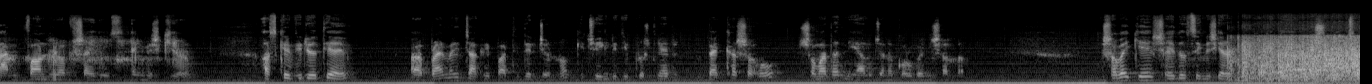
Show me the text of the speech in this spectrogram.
and founder of Shahidul's English Care. আজকের ভিডিওতে প্রাইমারি চাকরি প্রার্থীদের জন্য কিছু ইংরেজি প্রশ্নের ব্যাখ্যা সহ সমাধান নিয়ে আলোচনা করব ইনশাল্লাহ সবাইকে শহীদুল ইংলিশ শুভেচ্ছা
